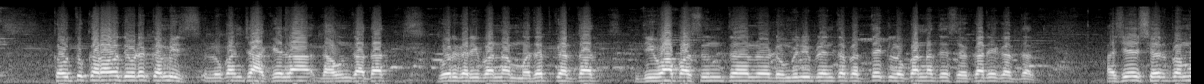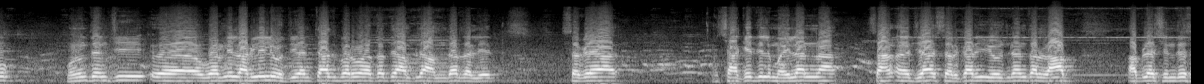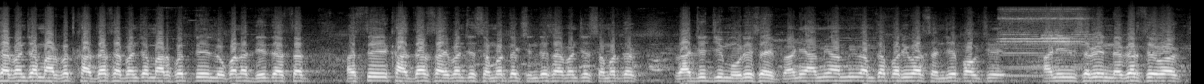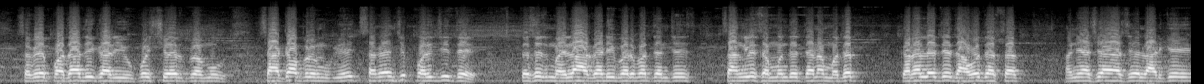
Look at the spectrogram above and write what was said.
कौतुक करावं तेवढं कमीच. लोकांच्या आखेला धावून जातात गोरगरिबांना मदत करतात. दिवापासून तर डोंबिवलीपर्यंत प्रत्येक लोकांना ते सहकार्य करतात. असे शहरप्रमुख म्हणून त्यांची वर्णी लागलेली होती आणि त्याचबरोबर आता ते आपले आमदार झाले आहेत सगळ्या शाखेतील महिलांना सांग ज्या सरकारी योजनांचा लाभ आपल्या शिंदे साहेबांच्या मार्फत खासदार साहेबांच्या मार्फत ते लोकांना देत असतात. असे खासदार साहेबांचे समर्थक शिंदे साहेबांचे समर्थक राजेशजी मोरे साहेब आणि आम्ही आम्ही आमचा परिवार संजय पावचे आणि सगळे नगरसेवक सगळे पदाधिकारी उपशहर प्रमुख शाखा प्रमुख हे सगळ्यांशी परिचित आहे. तसेच महिला आघाडीबरोबर त्यांचे चांगले संबंध त्यांना मदत करायला ते धावत असतात. आणि असे असे लाडके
